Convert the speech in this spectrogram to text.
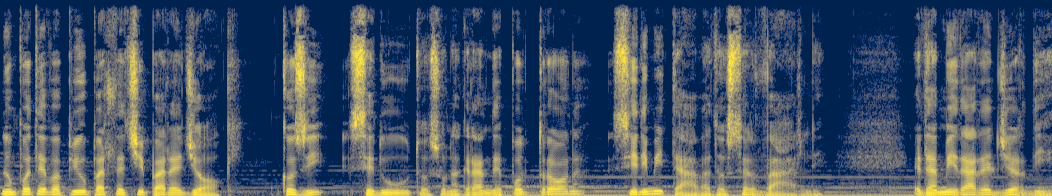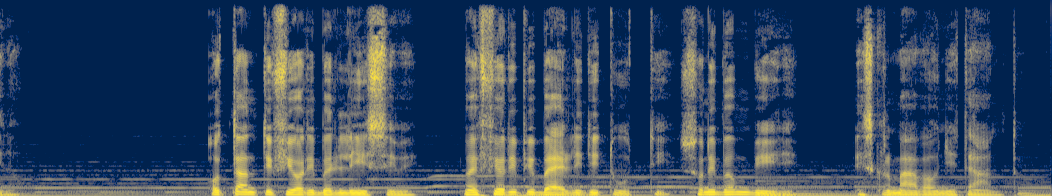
Non poteva più partecipare ai giochi, così, seduto su una grande poltrona, si limitava ad osservarli ed ammirare il giardino. Ho tanti fiori bellissimi, ma i fiori più belli di tutti sono i bambini esclamava ogni tanto.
